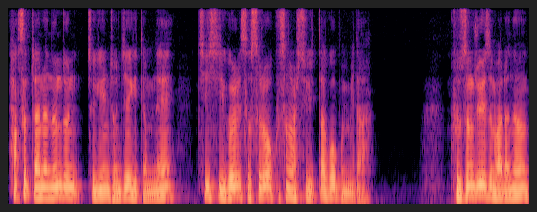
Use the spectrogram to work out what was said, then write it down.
학습자는 능동적인 존재이기 때문에 지식을 스스로 구성할 수 있다고 봅니다. 구성주의에서 말하는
